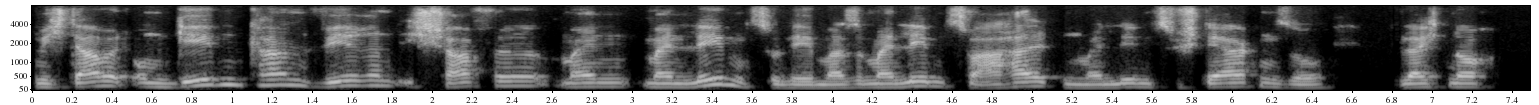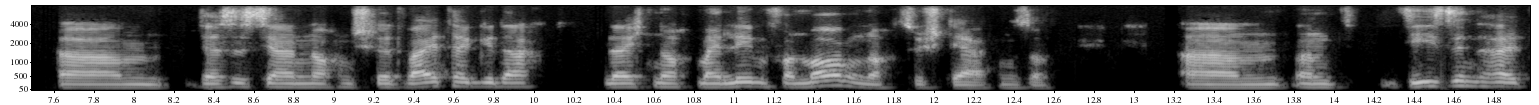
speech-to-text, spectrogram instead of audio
mich damit umgeben kann, während ich schaffe, mein, mein Leben zu leben, also mein Leben zu erhalten, mein Leben zu stärken, so vielleicht noch, ähm, das ist ja noch ein Schritt weiter gedacht, vielleicht noch mein Leben von morgen noch zu stärken, so. Ähm, und die sind halt,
